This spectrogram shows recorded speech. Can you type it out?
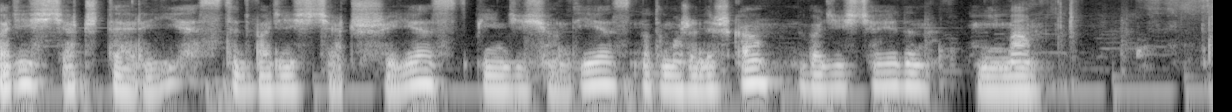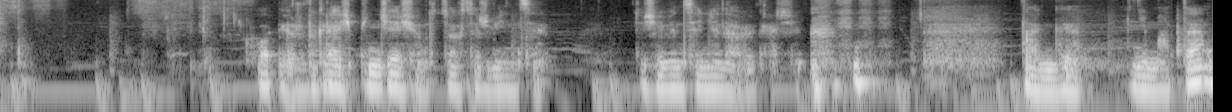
24 jest, 23 jest, 50 jest, no to może dyszka, 21 nie ma. Chłopie, już wygrałeś 50, co chcesz więcej? To się więcej nie da wygrać. tak, nie ma T.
